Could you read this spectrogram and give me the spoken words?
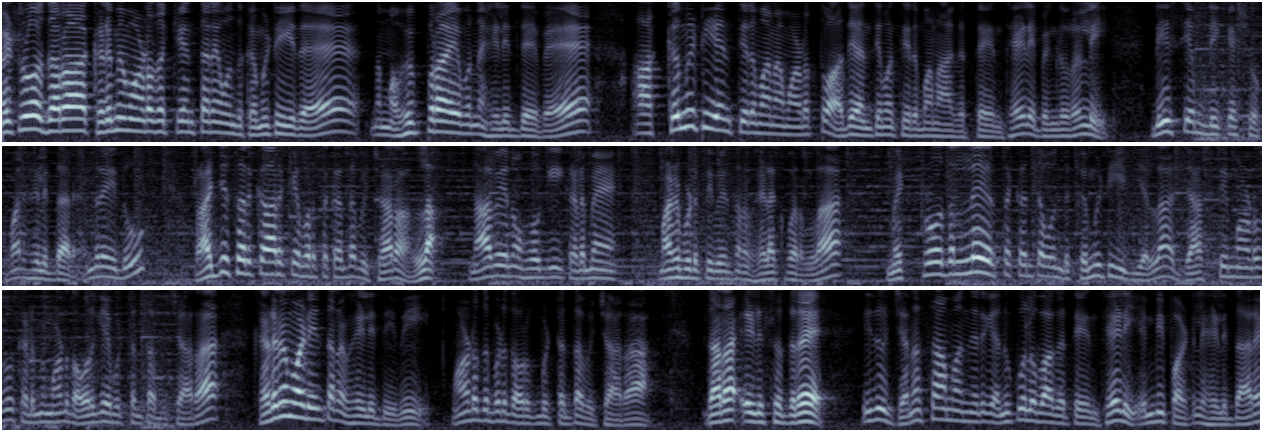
ಮೆಟ್ರೋ ದರ ಕಡಿಮೆ ಮಾಡೋದಕ್ಕೆ ಅಂತಲೇ ಒಂದು ಕಮಿಟಿ ಇದೆ. ನಮ್ಮ ಅಭಿಪ್ರಾಯವನ್ನು ಹೇಳಿದ್ದೇವೆ. ಆ ಕಮಿಟಿ ಏನು ತೀರ್ಮಾನ ಮಾಡುತ್ತೋ ಅದೇ ಅಂತಿಮ ತೀರ್ಮಾನ ಆಗುತ್ತೆ ಅಂತ ಹೇಳಿ ಬೆಂಗಳೂರಲ್ಲಿ D C M D K Shivakumar ಹೇಳಿದ್ದಾರೆ. ಅಂದರೆ ಇದು ರಾಜ್ಯ ಸರ್ಕಾರಕ್ಕೆ ಬರ್ತಕ್ಕಂಥ ವಿಚಾರ ಅಲ್ಲ. ನಾವೇನೋ ಹೋಗಿ ಕಡಿಮೆ ಮಾಡಿಬಿಡ್ತೀವಿ ಅಂತ ನಾವು ಹೇಳಕ್ಕೆ ಬರಲ್ಲ. ಮೆಟ್ರೋದಲ್ಲೇ ಇರ್ತಕ್ಕಂಥ ಒಂದು ಕಮಿಟಿ ಇದೆಯಲ್ಲ, ಜಾಸ್ತಿ ಮಾಡೋದು, ಕಡಿಮೆ ಮಾಡೋದು ಅವ್ರಿಗೆ ಬಿಟ್ಟಂಥ ವಿಚಾರ. ಕಡಿಮೆ ಮಾಡಿ ಅಂತ ನಾವು ಹೇಳಿದ್ದೀವಿ. ಮಾಡೋದು ಬಿಡೋದು ಅವ್ರಿಗೆ ಬಿಟ್ಟಂಥ ವಿಚಾರ. ದರ ಇಳಿಸಿದ್ರೆ ಇದು ಜನಸಾಮಾನ್ಯರಿಗೆ ಅನುಕೂಲವಾಗುತ್ತೆ ಅಂತ ಹೇಳಿ ಎಂ ಬಿ ಪಾಟೀಲ್ ಹೇಳಿದ್ದಾರೆ.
